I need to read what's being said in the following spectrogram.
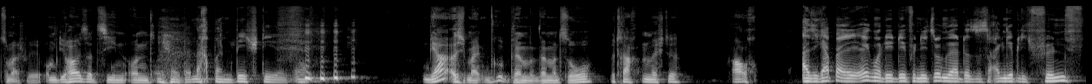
zum Beispiel um die Häuser ziehen und. Oder der Nachbarn bestehlen. Ja. ja, also ich meine, gut, wenn man wenn man es so betrachten möchte, auch. Also ich habe ja irgendwo die Definition gehört, dass es angeblich fünf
